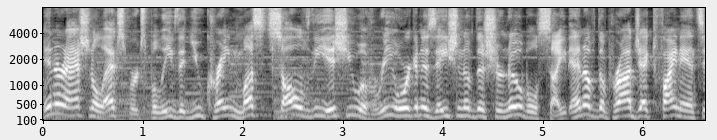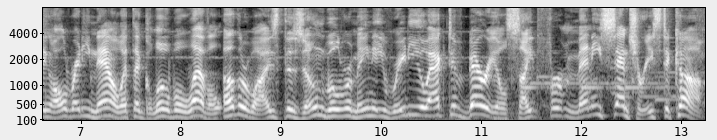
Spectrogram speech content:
International experts believe that Ukraine must solve the issue of reorganization of the Chernobyl site and of the project financing already now at the global level, otherwise the zone will remain a radioactive burial site for many centuries to come.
